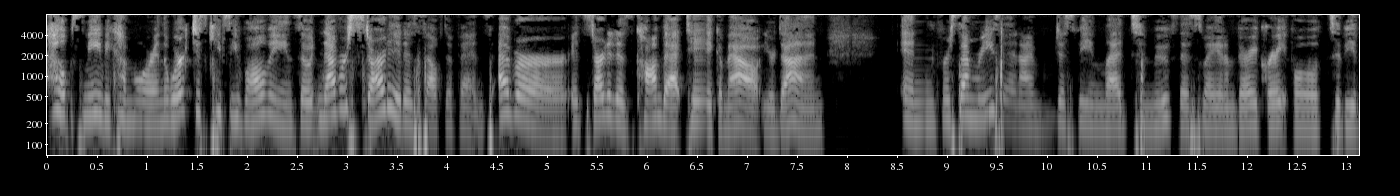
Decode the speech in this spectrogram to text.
helps me become more and the work just keeps evolving. So it never started as self-defense ever. It started as combat, take them out, you're done. And for some reason, I'm just being led to move this way, and I'm very grateful to be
